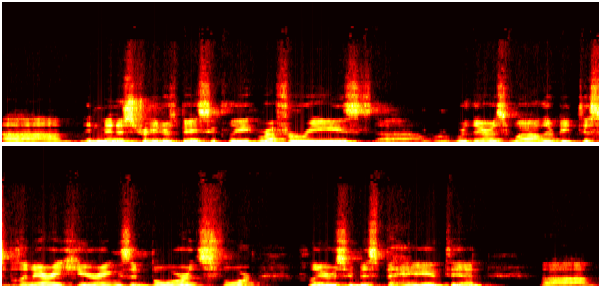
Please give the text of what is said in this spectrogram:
um, administrators, basically referees, uh, were, were, there as well. There'd be disciplinary hearings and boards for players who misbehaved, and um,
